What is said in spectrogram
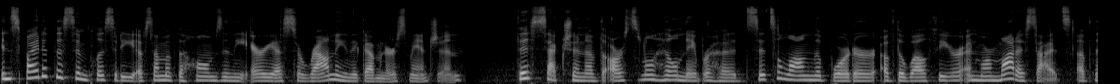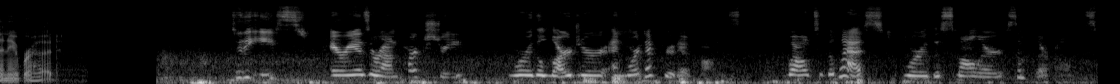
In spite of the simplicity of some of the homes in the area surrounding the governor's mansion, this section of the Arsenal Hill neighborhood sits along the border of the wealthier and more modest sides of the neighborhood. To the east, areas around Park Street were the larger and more decorative homes, while to the west were the smaller, simpler homes.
